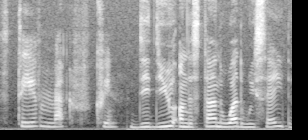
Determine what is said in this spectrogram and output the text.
Steve McQueen. Did you understand what we said?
